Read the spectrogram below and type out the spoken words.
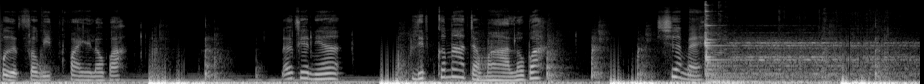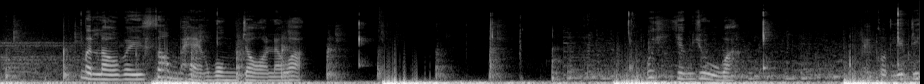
เปิดสวิตไฟแล้วปะแล้วทีเนี้ยลิฟต์ก็น่าจะมาแล้วปะใช่ไหมเหมือนเราไปซ่อมแผงวงจรแล้วอะ อุ้ยยังอยู่ว่ะไหนกดลิฟต์ดิ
